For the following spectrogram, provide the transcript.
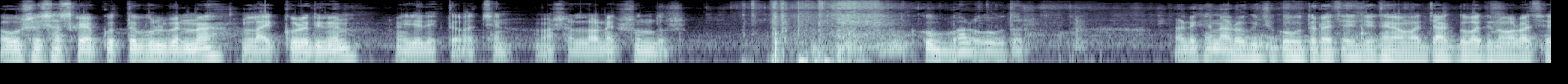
অবশ্যই সাবস্ক্রাইব করতে ভুলবেন না লাইক করে দিবেন। এই যে দেখতে পাচ্ছেন মাশাল্লাহ অনেক সুন্দর। খুব ভালো কবুতর। আর এখানে আরও কিছু কবুতর আছে, যেখানে আমার জাগদবাজি নর আছে,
